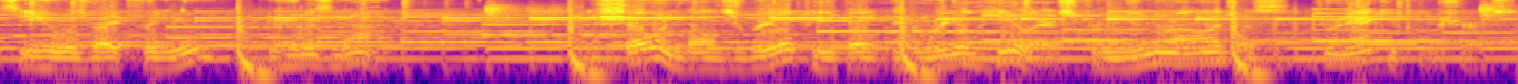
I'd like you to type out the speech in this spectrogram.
See who was right for you and who was not. The show involves real people and real healers from numerologists to an acupuncturist.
